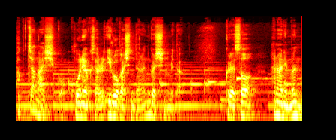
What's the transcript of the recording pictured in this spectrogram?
확장하시고 구원의 역사를 이루어 가신다는 것입니다. 그래서 하나님은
